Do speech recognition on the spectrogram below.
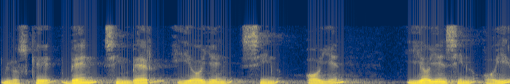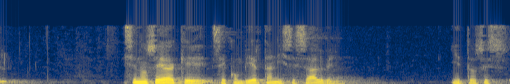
los que ven sin ver y oyen sin oyen y oyen sin oír, dice no sea que se conviertan y se salven, y entonces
